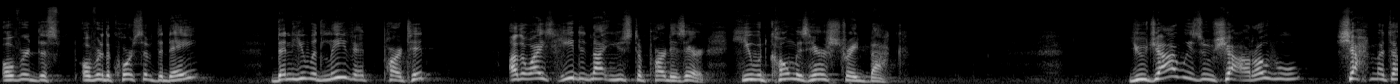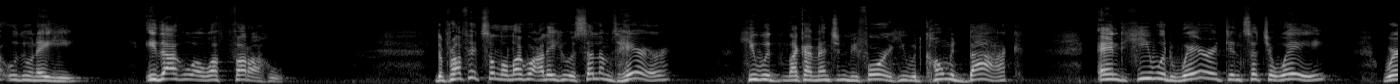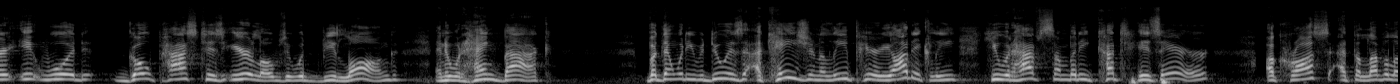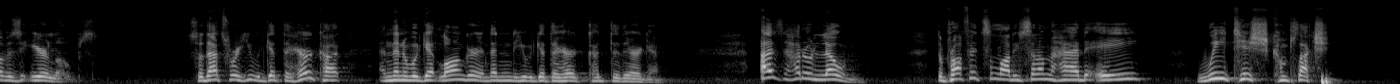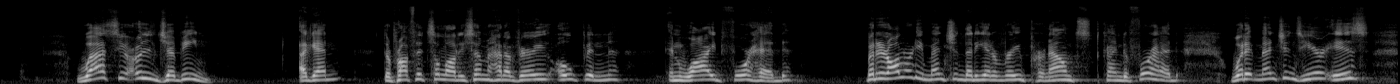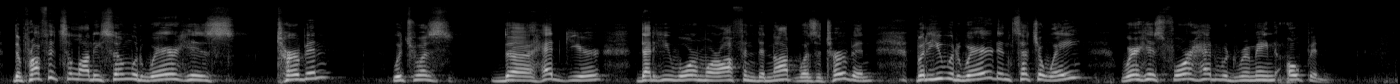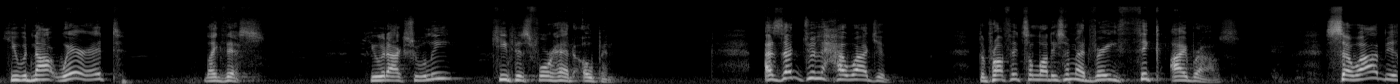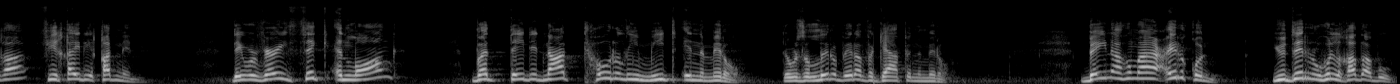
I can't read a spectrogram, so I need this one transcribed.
over, this, over the course of the day, then he would leave it parted. Otherwise, he did not use to part his hair. He would comb his hair straight back. يجاوز شعره شحمة أذنيه إذا هو وفره. The Prophet ﷺ's hair, he would, like I mentioned before, he would comb it back and he would wear it in such a way where it would go past his earlobes, it would be long and it would hang back. But then what he would do is occasionally, periodically, he would have somebody cut his hair across at the level of his earlobes. So that's where he would get the haircut, and then it would get longer, and then he would get the hair cut to there again. Azharul lawn. The Prophet ﷺ had a wheatish complexion. Wasi'ul jabin. Again, the Prophet ﷺ had a very open and wide forehead, but it already mentioned that he had a very pronounced kind of forehead. What it mentions here is the Prophet ﷺ would wear his turban, which was the headgear that he wore more often than not was a turban, but he would wear it in such a way where his forehead would remain open He would not wear it like this. He would actually keep his forehead open. Azajjul hawajib. The Prophet ﷺ had very thick eyebrows. Sawabigha fi qayri qarnin. They were very thick and long, but they did not totally meet in the middle. There was a little bit of a gap in the middle. بينهما عرق يدره الغضب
